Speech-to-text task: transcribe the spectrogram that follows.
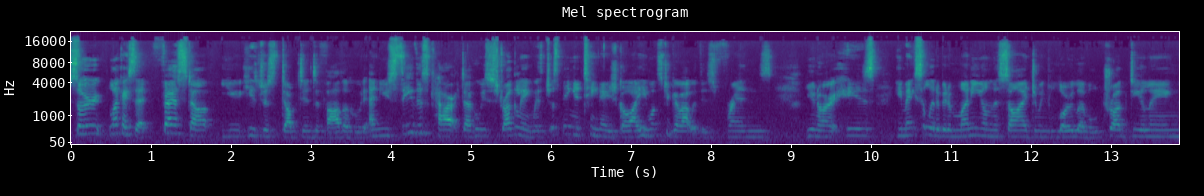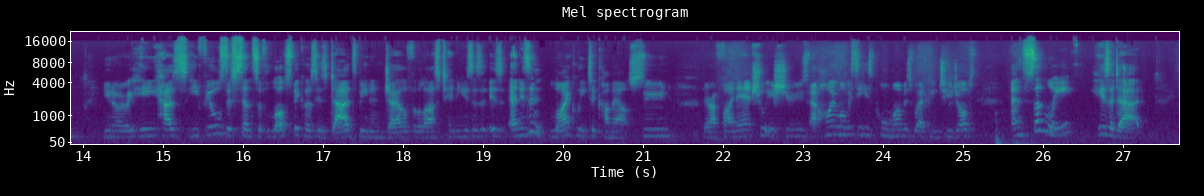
So, like I said, first up, you he's just dumped into fatherhood, and you see this character who is struggling with just being a teenage guy. He wants to go out with his friends. You know, his he makes a little bit of money on the side doing low level drug dealing. You know, he has he feels this sense of loss because his dad's been in jail for the last ten years, is, is and isn't likely to come out soon. There are financial issues at home. Obviously, his poor mum is working two jobs, and suddenly he's a dad.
